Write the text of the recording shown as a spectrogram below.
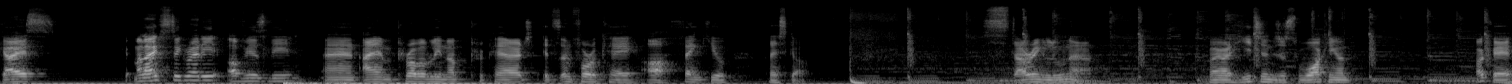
Guys, get my light stick ready, obviously, and I am probably not prepared. It's in 4K. Oh, thank you. Let's go. Starring LOONA. My god, Heejin just walking on... Okay.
